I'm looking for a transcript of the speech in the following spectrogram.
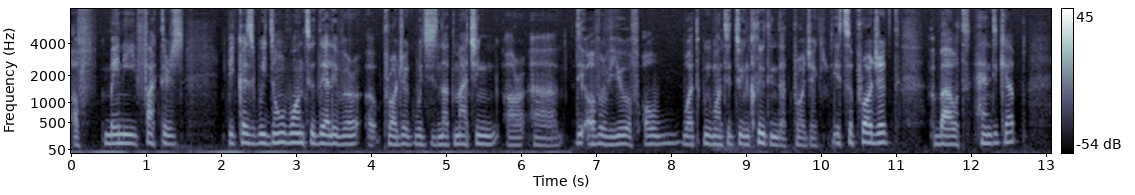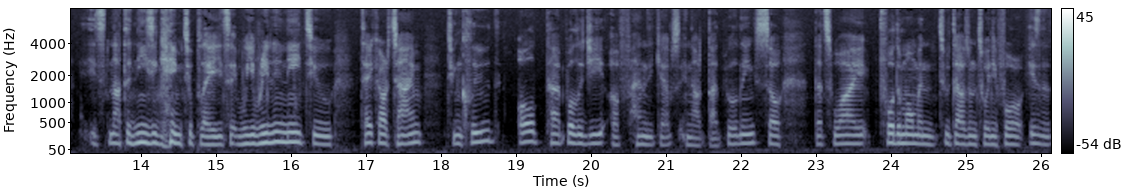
of many factors because we don't want to deliver a project which is not matching our uh, the overview of all what we wanted to include in that project. It's a project about handicap. It's not an easy game to play. It's a, we really need to take our time to include all typology of handicaps in our that building. So that's why, for the moment, 2024 is the,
